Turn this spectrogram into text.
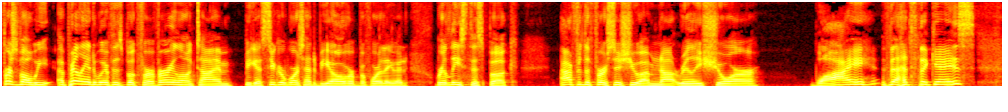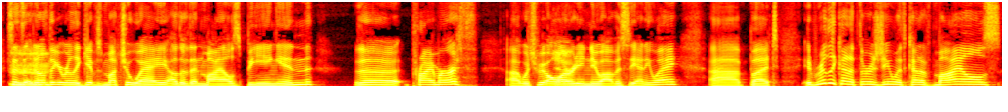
First of all, we apparently had to wait for this book for a very long time because Secret Wars had to be over before they would release this book. After the first issue, I'm not really sure why that's the case, since I don't think it really gives much away other than Miles being in the Prime Earth, uh, which we all already knew, obviously, anyway. Uh, but it really kind of throws you in with kind of Miles.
